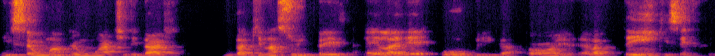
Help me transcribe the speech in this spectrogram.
Isso é uma, é uma atividade daqui na sua empresa, ela é obrigatória. Ela tem que ser feita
